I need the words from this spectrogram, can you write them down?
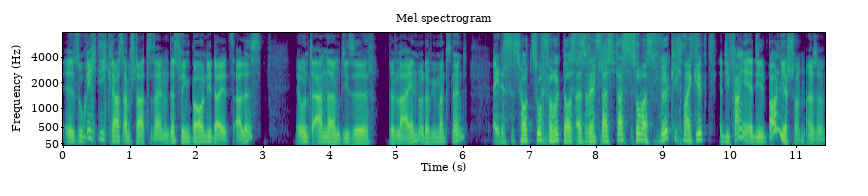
äh, so richtig krass am Start zu sein. Und deswegen bauen die da jetzt alles. Äh, unter anderem diese The Line oder wie man es nennt. Ey, das ist, schaut so verrückt aus. Also wenn es das, das das ist- sowas wirklich mal gibt, Die fangen ja, die bauen ja schon. Also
